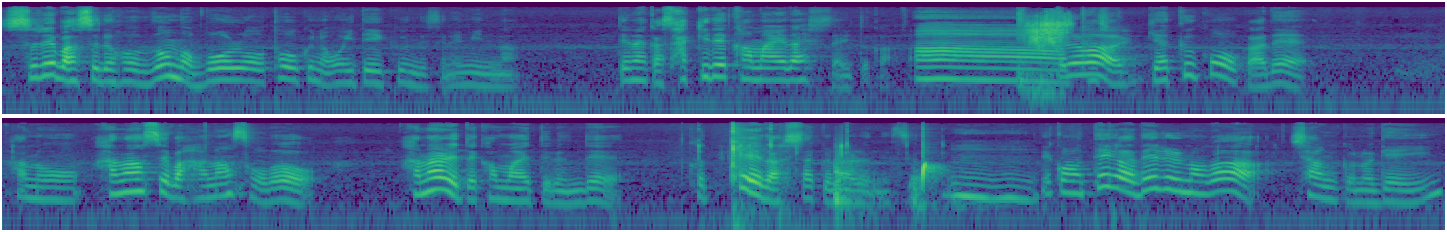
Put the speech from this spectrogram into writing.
すればするほどどんどんボールを遠くに置いていくんですねみんな。でなんか先で構え出したりとか。あそれは逆効果であの離せば離すほど離れて構えてるんで手出したくなるんですよ。うんうん、でこの手が出るのがシャンクの原因。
